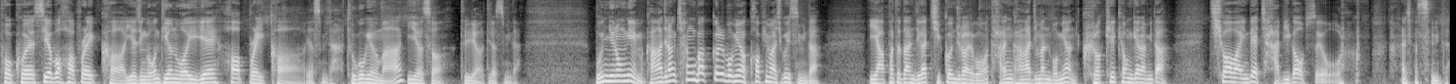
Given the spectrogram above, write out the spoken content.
포코의 of Heartbreaker, 이어진 곡은 디언 워익의 Heartbreaker였습니다. 두 곡의 음악 이어서 들려드렸습니다. 문윤홍님, 강아지랑 창밖을 보며 커피 마시고 있습니다. 이 아파트 단지가 집건 줄 알고 다른 강아지만 보면 그렇게 경계합니다. 치와와인데 자비가 없어요. 라고 하셨습니다.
